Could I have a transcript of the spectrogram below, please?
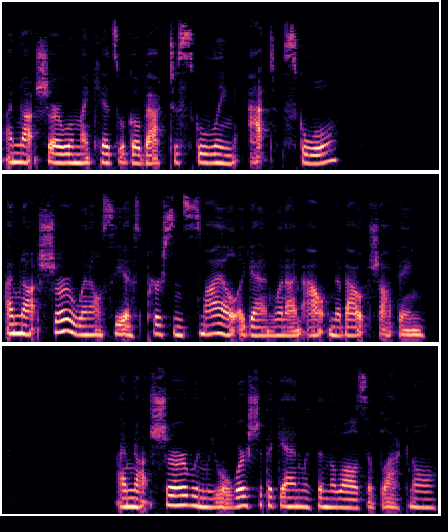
I'm not sure when my kids will go back to schooling at school. I'm not sure when I'll see a person smile again when I'm out and about shopping. I'm not sure when we will worship again within the walls of Blacknall.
